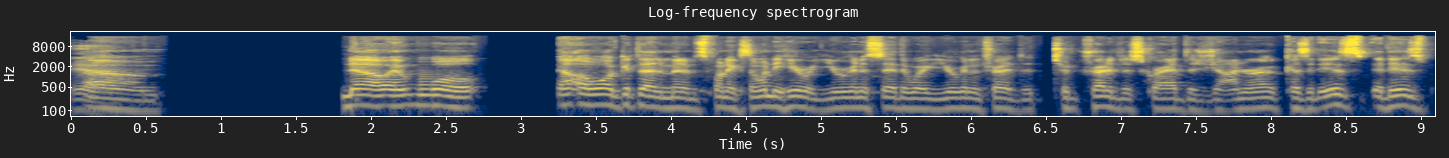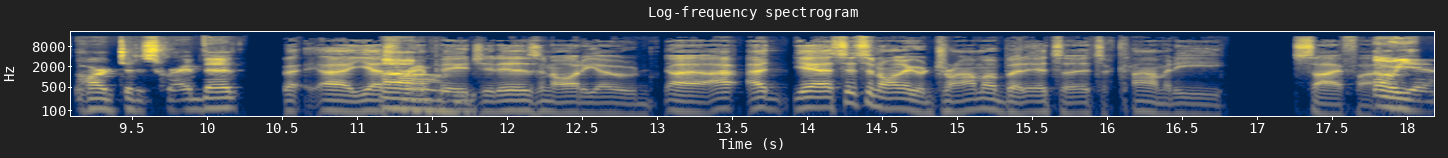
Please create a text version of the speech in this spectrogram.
Yeah. Um, no, and we'll. Oh, I'll get to that in a minute. It's funny because I want to hear what you were going to say. The way you were going to try to, to try to describe the genre because it is it is hard to describe that. But uh, yes, Um, Rampage. It is an audio. Uh, I, I yes, it's an audio drama, but it's a it's a comedy sci-fi. Oh yeah,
